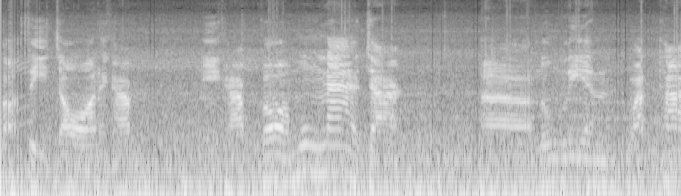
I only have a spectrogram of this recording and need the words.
สสี่จอนะครับนี่ครับ ก็มุ่งหน้าจากเอ่อโรงเรียน วัดท่า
